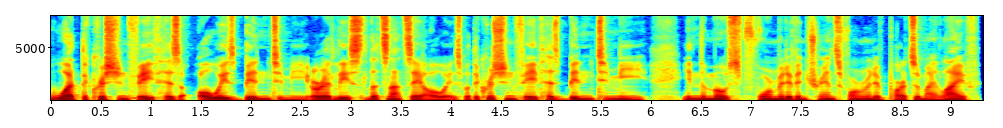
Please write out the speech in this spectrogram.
what the Christian faith has always been to me, or at least let's not say always, what the Christian faith has been to me in the most formative and transformative parts of my life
